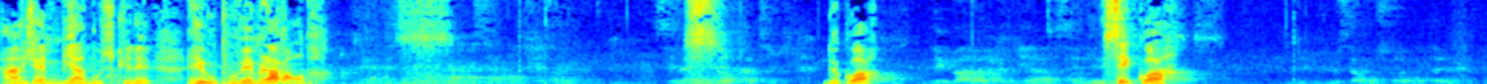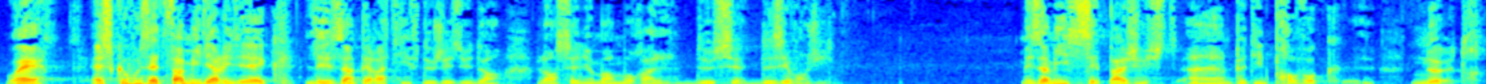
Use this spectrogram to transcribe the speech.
Hein, J'aime bien bousculer. Et vous pouvez me la rendre. De quoi? C'est quoi? Ouais. Est-ce que vous êtes familiarisé avec les impératifs de Jésus dans l'enseignement moral des évangiles? Mes amis, ce n'est pas juste une petite provoque neutre.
